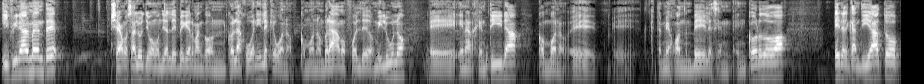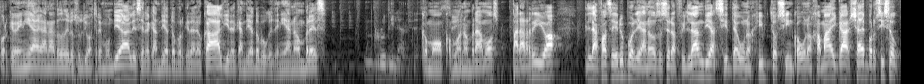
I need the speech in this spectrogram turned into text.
Y finalmente llegamos al último mundial de Peckerman con, con las juveniles, que bueno, como nombrábamos, fue el de 2001 eh, en Argentina, con bueno, eh, eh, que termina jugando en Vélez, en, en Córdoba. Era el candidato porque venía a ganar dos de los últimos tres mundiales, era el candidato porque era local y era el candidato porque tenía nombres Rutilantes. como, como nombramos, para arriba. En la fase de grupo le ganó 2-0 a Finlandia, 7-1 a Egipto, 5-1 a Jamaica. Ya de por sí hizo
